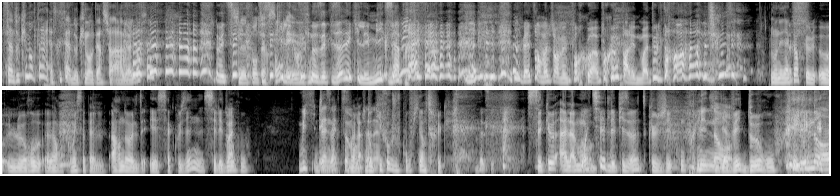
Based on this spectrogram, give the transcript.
C'est un documentaire. Est-ce que c'est un documentaire sur Arnold en fait? Non, mais tu sais, C'est notre tu sais qu'il écoute nos épisodes et qu'il les mixe Mais oui, après. Il va être en mode genre, mais pourquoi? Pourquoi vous parlez de moi tout le temps? On est d'accord que le, euh, le ro- alors, comment il s'appelle? Arnold et sa cousine, c'est les deux Ouais. roues. Oui, Janet. exactement. Voilà. Janet. Donc il faut que je vous confie un truc. Vas-y. C'est que à la Oh, moitié de l'épisode que j'ai compris Mais qu'il non. y avait deux roues. Mais non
